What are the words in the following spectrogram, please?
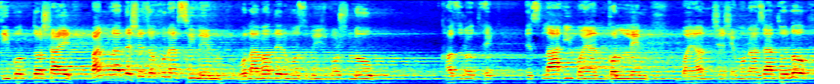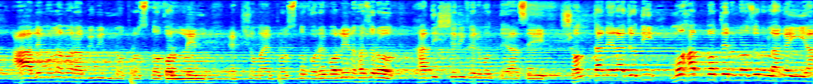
জীবদ্দশায় বাংলাদেশে যখন আর ছিলেন ওলামাদের মজলিস বসল। হজরত ইসলাহি বয়ান করলেন। বয়ান শেষে মোনাজাত হলো। আলেম ওলামারা বিভিন্ন প্রশ্ন করলেন। এক সময় প্রশ্ন করে বলেন হজরত হাদিস শরীফের মধ্যে আছে, সন্তানেরা যদি মোহাব্বতের নজর লাগাইয়া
